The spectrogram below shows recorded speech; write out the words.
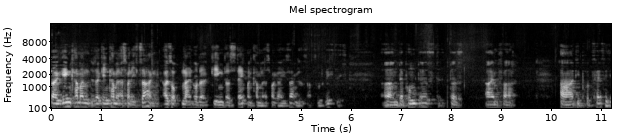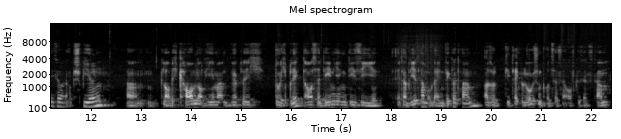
dagegen kann man, dagegen kann man erstmal nichts sagen. Also nein, oder gegen das Statement kann man erstmal gar nicht sagen. Das ist absolut richtig. Ähm, der Punkt ist, dass einfach A, die Prozesse, die so abspielen, ähm, glaube ich, kaum noch jemand wirklich durchblickt, außer denjenigen, die sie etabliert haben oder entwickelt haben, also die technologischen Prozesse aufgesetzt haben.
